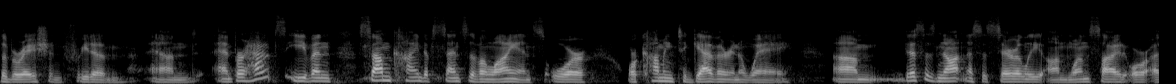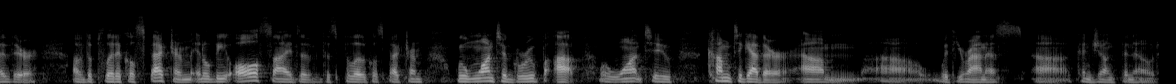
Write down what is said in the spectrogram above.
liberation, freedom, and and perhaps even some kind of sense of alliance or or coming together in a way. Um, this is not necessarily on one side or other of the political spectrum. It'll be all sides of this political spectrum We'll want to group up, We'll want to come together um, uh, with Uranus uh, conjunct the node.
